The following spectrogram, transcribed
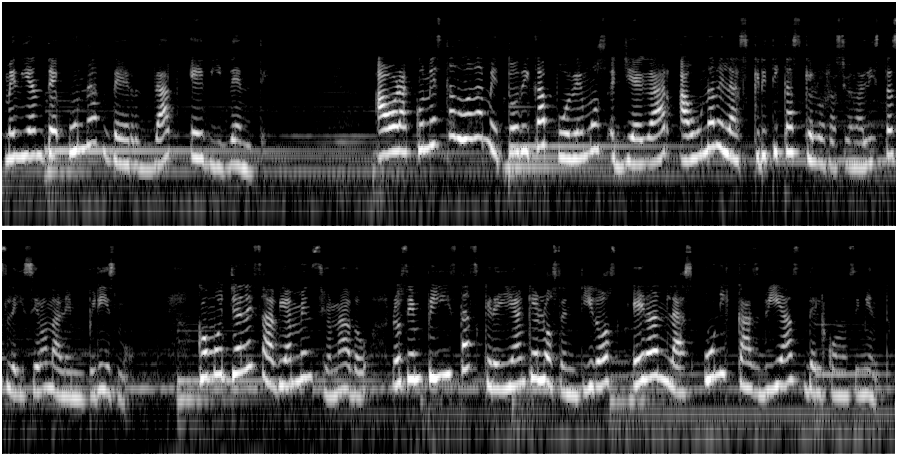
mediante una verdad evidente. Ahora, con esta duda metódica podemos llegar a una de las críticas que los racionalistas le hicieron al empirismo. Como ya les había mencionado, los empiristas creían que los sentidos eran las únicas vías del conocimiento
